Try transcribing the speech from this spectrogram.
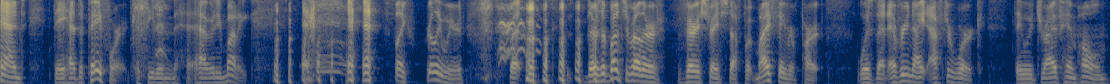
and they had to pay for it because he didn't have any money. it's like really weird, but there's a bunch of other very strange stuff. But my favorite part was that every night after work, they would drive him home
